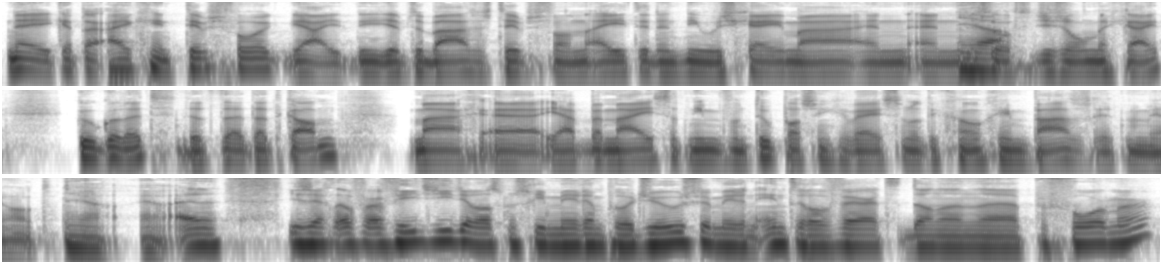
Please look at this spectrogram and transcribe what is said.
nee, ik heb daar eigenlijk geen tips voor. Ja, je hebt de basistips van eten in het nieuwe schema en, en ja. zorg dat je zondag krijgt. Google het, dat, dat, kan. Maar uh, ja, bij mij is dat niet meer van toepassing geweest, omdat ik gewoon geen basisritme meer had. Ja, ja. en je zegt over Avicii, dat was misschien meer een producer, meer een introvert dan een uh, performer.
